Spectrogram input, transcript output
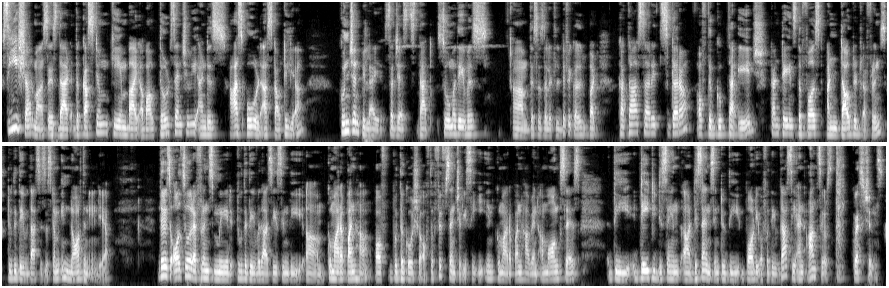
C. Sharma says that the custom came by about 3rd century and is as old as Kautilya. Kunjan Pillai suggests that Somadevas, um, this is a little difficult, but Katha of the Gupta age contains the first undoubted reference to the Devadasi system in northern India. There is also a reference made to the Devadasis in the um, Kumara Panha of Buddha Ghosha of the 5th century CE in Kumara Panha when a monk says the deity descend, uh, descends into the body of a Devadasi and answers the questions.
